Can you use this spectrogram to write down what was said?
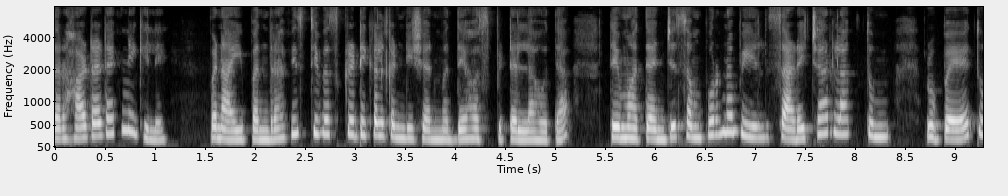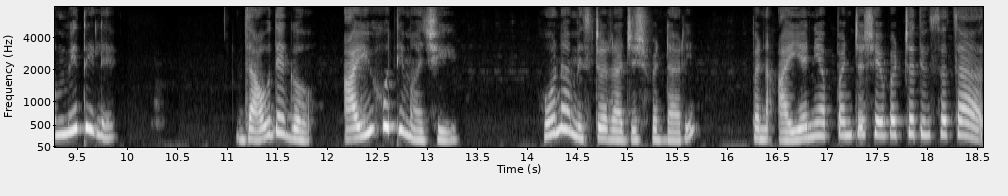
तर हार्ट अटॅकने गेले. पण आई पंधरा वीस दिवस क्रिटिकल कंडिशनमध्ये हॉस्पिटलला होत्या तेव्हा त्यांचे संपूर्ण बिल साडेचार लाख तुम रुपये तुम्ही दिले. जाऊ दे ग आई होती माझी. हो ना मिस्टर राजेश भंडारी. पण आई आणि अप्पांच्या शेवटच्या दिवसाचा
